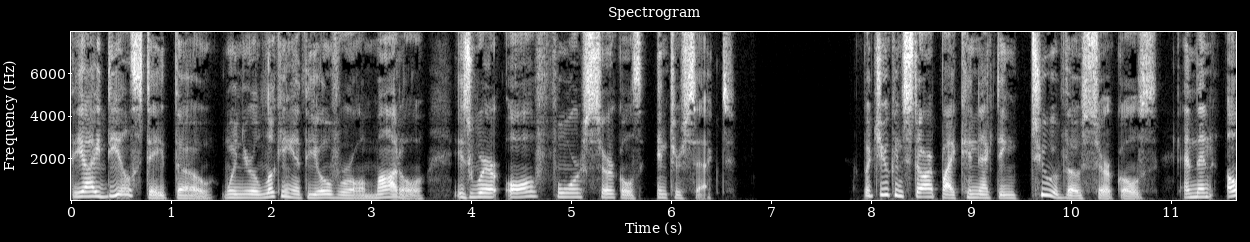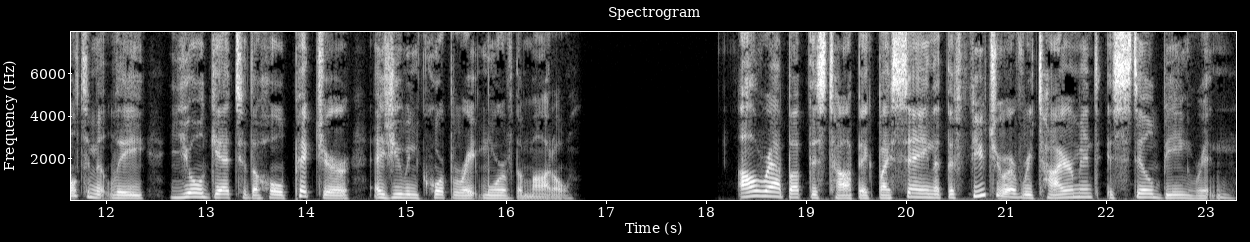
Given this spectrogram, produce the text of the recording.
The ideal state, though, when you're looking at the overall model, is where all four circles intersect. But you can start by connecting two of those circles, and then ultimately you'll get to the whole picture as you incorporate more of the model. I'll wrap up this topic by saying that the future of retirement is still being written.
